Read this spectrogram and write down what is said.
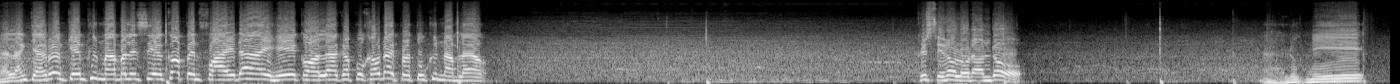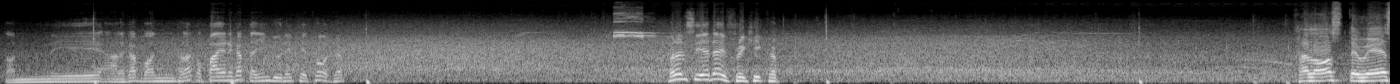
และหลังจากเริ่มเกมขึ้นมาบาเลนเซียก็เป็นฝ่ายได้เฮก่อนแล้วครับ พวกเขาได้ประตูขึ้นนำแล้วคริสเตียโนโรนัลโดอ่าลูกนี้ตอนนี้อ่าละครับบอลทะลักออกไปนะครับ แต่ยังอยู่ในเขตโทษครับบาเลนเซียได้ฟรีคิกครับคาร์ลอสเตเวส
